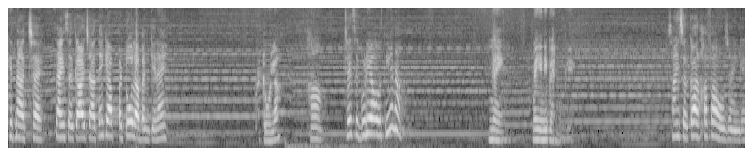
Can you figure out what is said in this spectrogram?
कितना अच्छा है। साईं सरकार चाहते हैं कि आप पटोला बन के रहें। पटोला? हाँ जैसे गुड़िया होती है ना। नहीं मैं ये नहीं पहनूँगी। साईं सरकार खफा हो जाएँगे।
